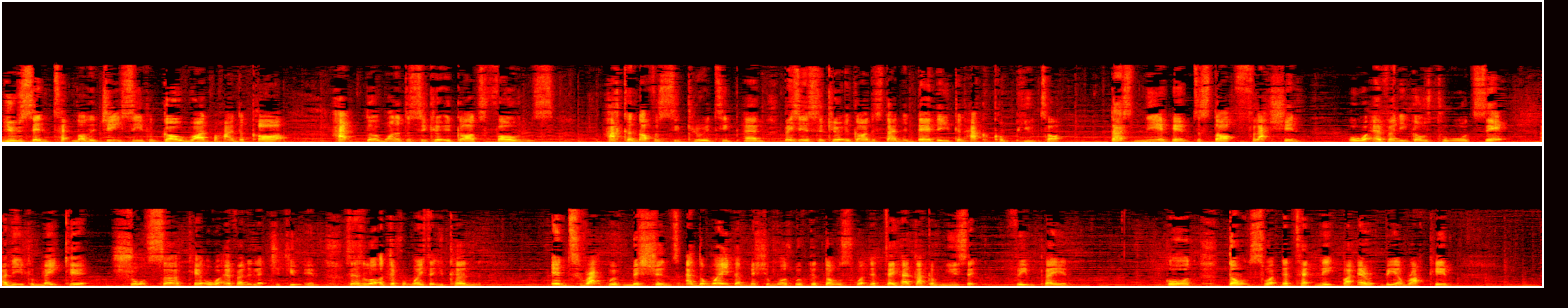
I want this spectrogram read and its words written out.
using technology, so you can go run behind the car, hack the one of the security guards' phones, hack another security, um, basically a security guard is standing there, then you can hack a computer that's near him to start flashing or whatever, and he goes towards it, and then you can make it short circuit or whatever and electrocute him. So there's a lot of different ways that you can interact with missions. And the way the mission was with the Don't Sweat the they had like a music theme playing called Don't Sweat the Technique by Eric B. and Rakim.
